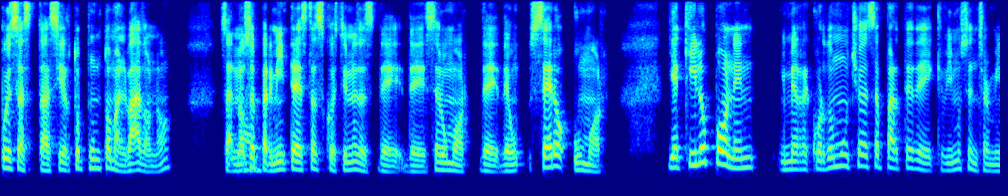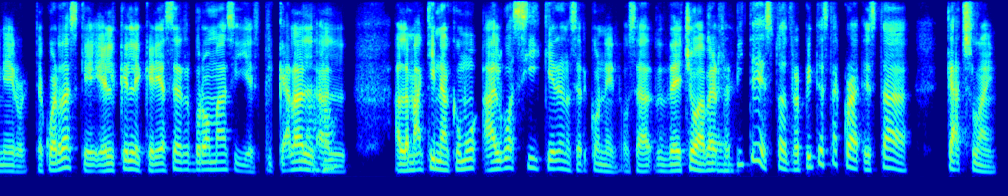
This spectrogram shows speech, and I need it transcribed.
pues hasta cierto punto malvado, ¿no? O sea, no se permite estas cuestiones de, de, ser humor, de, de, cero humor. Y aquí lo ponen, y me recordó mucho esa parte de que vimos en Terminator. ¿Te acuerdas? Que él que le quería hacer bromas y explicar al, a la máquina, como algo así quieren hacer con él. O sea, de hecho, a ver, repite esto, repite esta, esta catchline.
